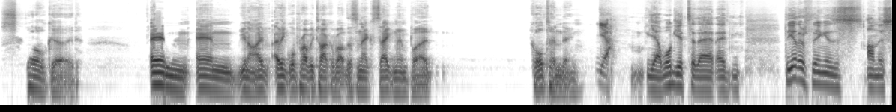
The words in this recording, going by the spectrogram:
so good. And and you know, I I think we'll probably talk about this next segment, but goaltending. Yeah. Yeah, we'll get to that. And the other thing is on this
